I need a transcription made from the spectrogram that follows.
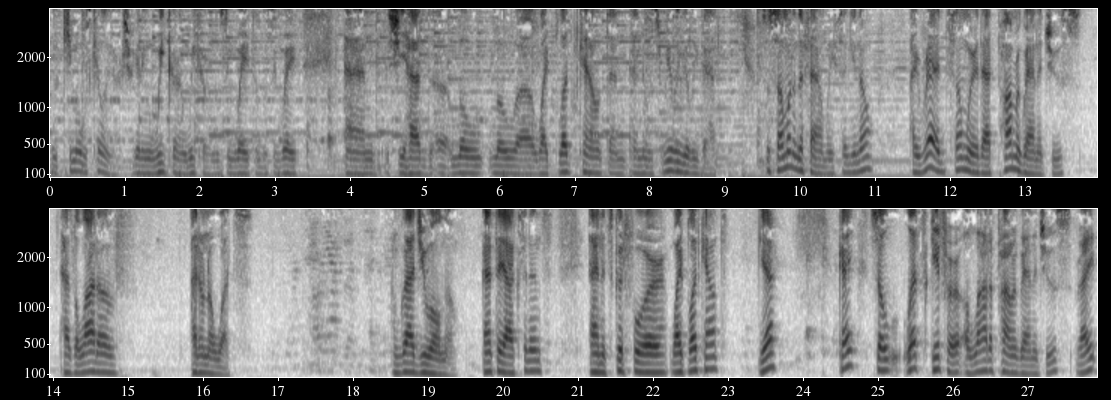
The chemo was killing her. She was getting weaker and weaker, losing weight and losing weight. And she had low, low uh, white blood count and, and it was really, really bad. So someone in the family said, you know, I read somewhere that pomegranate juice has a lot of, I don't know what's. I'm glad you all know. Antioxidants, and it's good for white blood count. Yeah? Okay? So let's give her a lot of pomegranate juice, right?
